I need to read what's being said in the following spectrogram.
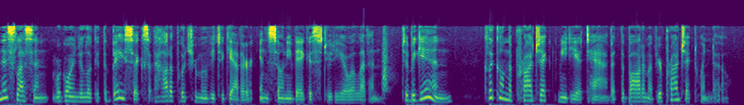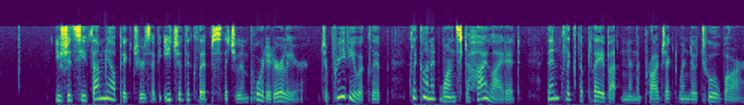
this lesson, we're going to look at the basics of how to put your movie together in Sony Vegas Studio 11. To begin, click on the Project Media tab at the bottom of your project window. You should see thumbnail pictures of each of the clips that you imported earlier. To preview a clip, click on it once to highlight it, then click the play button in the project window toolbar.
